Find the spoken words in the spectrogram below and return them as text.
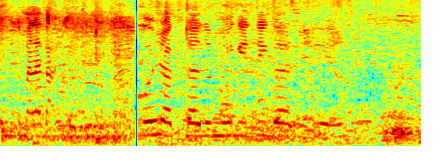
तुम्हाला दाखवते. बघू शकता तुम्ही किती गर्दी आहे.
